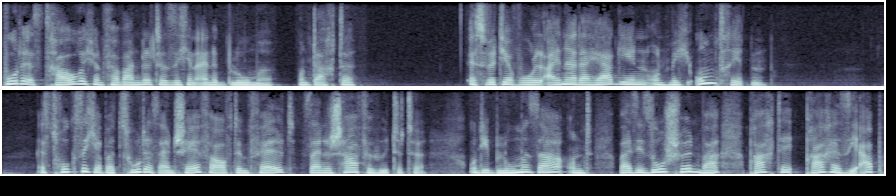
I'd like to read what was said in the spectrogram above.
wurde es traurig und verwandelte sich in eine Blume und dachte, es wird ja wohl einer dahergehen und mich umtreten. Es trug sich aber zu, dass ein Schäfer auf dem Feld seine Schafe hütete und die Blume sah, und weil sie so schön war, brachte, brach er sie ab,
